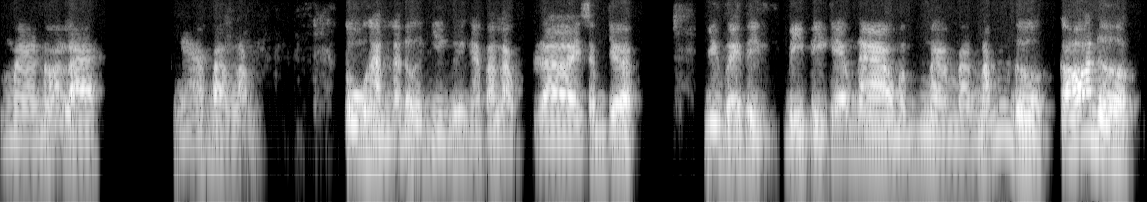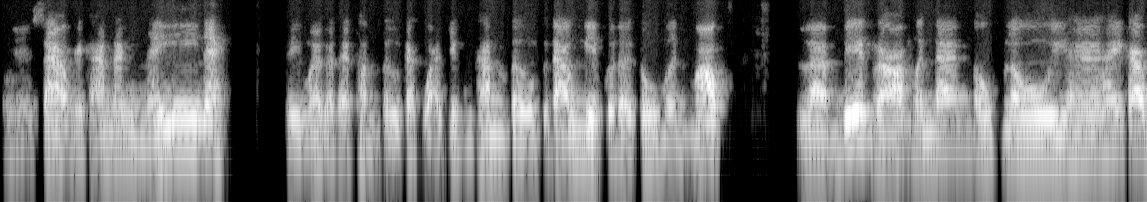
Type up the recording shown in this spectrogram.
mà nó là ngã ba lòng. Tu hành là đối diện với ngã ba lòng. Rồi, xong chưa? Như vậy thì vị tỳ kheo nào mà mà mà nắm được, có được, sáu cái khả năng này nè, thì mới có thể thành tựu các quả chứng, thành tựu cái đạo nghiệp của đời tu mình. Một là biết rõ mình đang tụt lùi hay không?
